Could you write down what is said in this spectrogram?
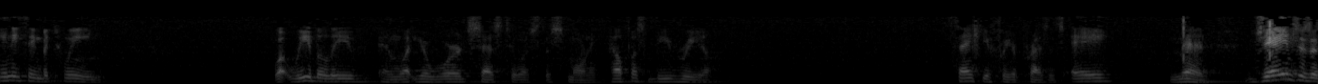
anything between what we believe and what your word says to us this morning. Help us be real. Thank you for your presence. Amen. James is a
